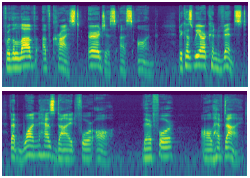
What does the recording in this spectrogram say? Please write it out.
For the love of Christ urges us on, because we are convinced that one has died for all. Therefore, all have died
